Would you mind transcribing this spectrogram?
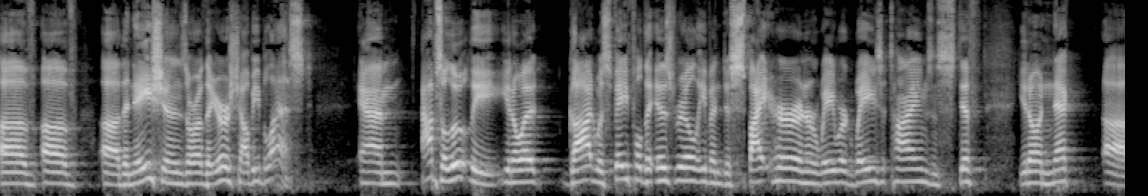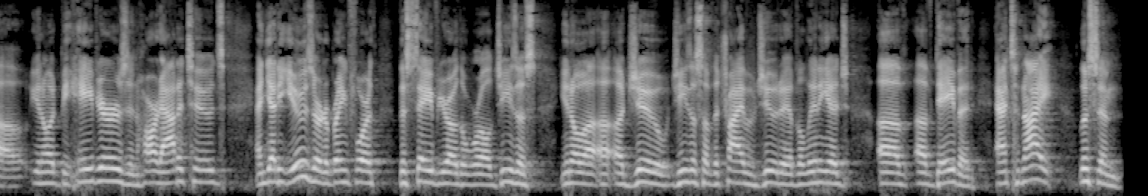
of, of uh, the nations or of the earth shall be blessed. And absolutely, you know what? God was faithful to Israel even despite her and her wayward ways at times and stiff, you know, neck, uh, you know, behaviors and hard attitudes. And yet he used her to bring forth the Savior of the world, Jesus, you know, a, a Jew, Jesus of the tribe of Judah, of the lineage of, of David. And tonight, listen,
